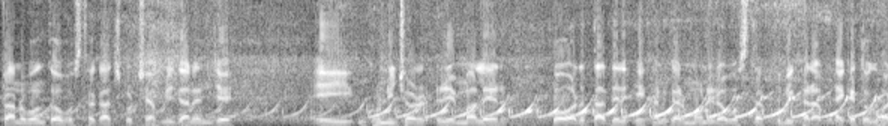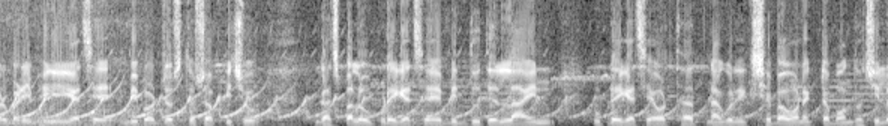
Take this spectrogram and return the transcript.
প্রাণবন্ত অবস্থা কাজ করছে। আপনি জানেন যে এই ঘূর্ণিঝড় রেমালের পর তাদের এখানকার মনের অবস্থা খুবই খারাপ। একে তো ঘরবাড়ি ভেঙে গেছে, বিপর্যস্ত সব কিছু গাছপালা উপড়ে গেছে, বিদ্যুতের লাইন উপড়ে গেছে, অর্থাৎ নাগরিক সেবাও অনেকটা বন্ধ ছিল।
